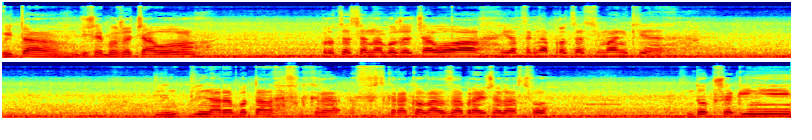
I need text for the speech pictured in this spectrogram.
Witam, dzisiaj Boże Ciało. Procesja na Boże Ciało, a Jacek na procesji Mańkie. Pil, Pilna robota w Kra z Krakowa zabrać żelastwo do Przegini.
